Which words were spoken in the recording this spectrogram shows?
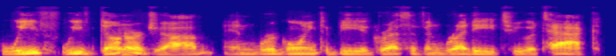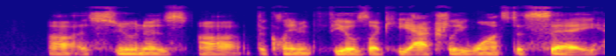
we've we've done our job, and we're going to be aggressive and ready to attack uh, as soon as uh, the claimant feels like he actually wants to say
